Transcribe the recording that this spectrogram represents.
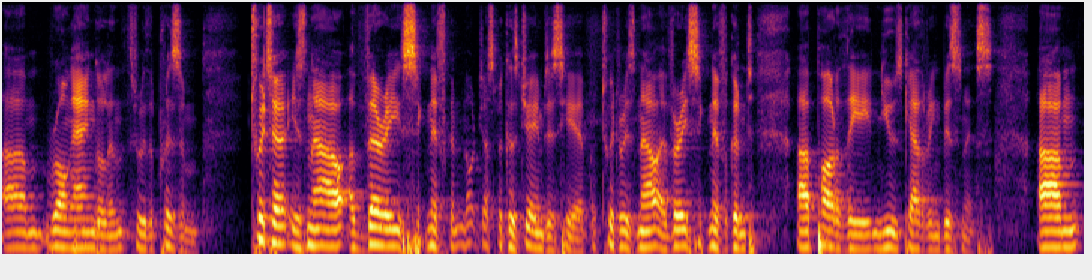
um, wrong angle and through the prism. Twitter is now a very significant, not just because James is here, but Twitter is now a very significant uh, part of the news gathering business. Um,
